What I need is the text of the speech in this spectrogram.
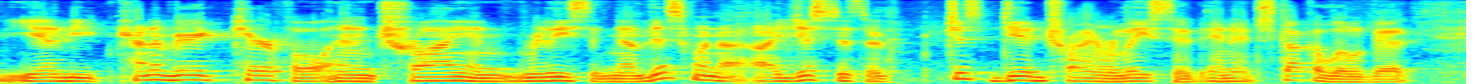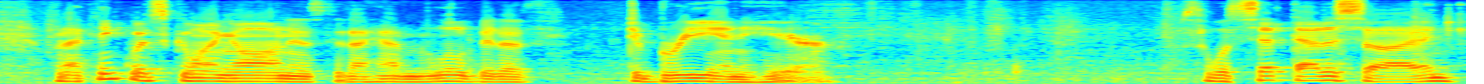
you gotta be kind of very careful and try and release it. Now this one, I just as a, just did try and release it and it stuck a little bit. But I think what's going on is that I have a little bit of debris in here. So we'll set that aside.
